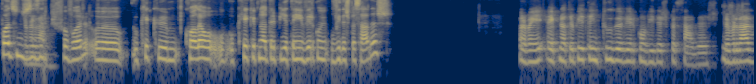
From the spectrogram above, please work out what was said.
Podes nos é dizer, por favor, uh, o que é que, qual é o, o que é que a hipnoterapia tem a ver com vidas passadas? Ora bem, a hipnoterapia tem tudo a ver com vidas passadas. Na verdade,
